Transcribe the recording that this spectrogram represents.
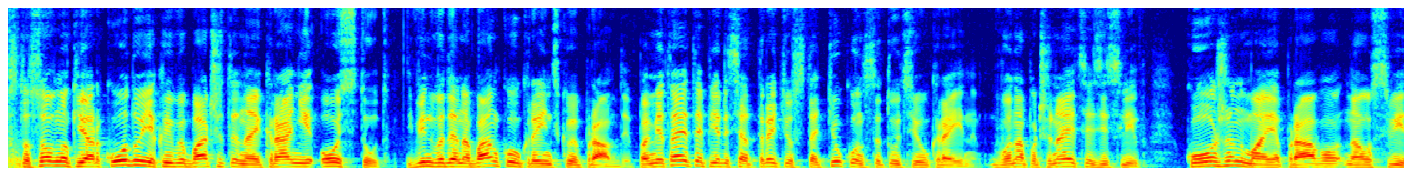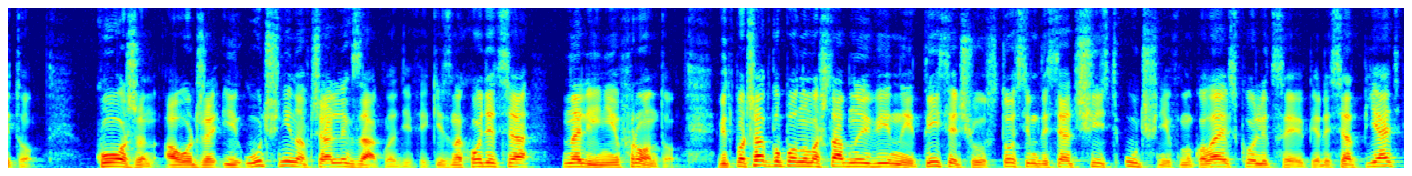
Стосовно QR-коду, який ви бачите на екрані, ось тут він веде на банку Української правди. Пам'ятаєте 53 статтю Конституції України? Вона починається зі слів: кожен має право на освіту. Кожен, а отже, і учні навчальних закладів, які знаходяться на лінії фронту. Від початку повномасштабної війни 1176 учнів Миколаївського ліцею 55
